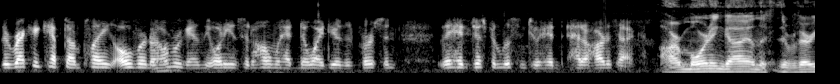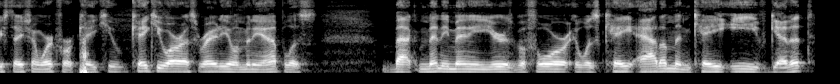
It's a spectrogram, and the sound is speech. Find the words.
the record kept on playing over and over again. The audience at home had no idea that the person they had just been listening to had had a heart attack. Our morning guy on the, the very station I work for, KQ, KQRS Radio in Minneapolis, back many, many years before it was K Adam and K Eve. Get it?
